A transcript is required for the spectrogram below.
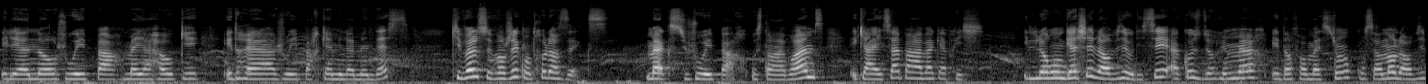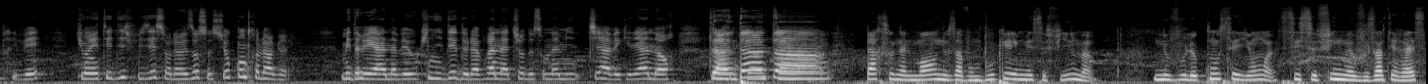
Eleanor jouée par Maya Hawke et Drea jouée par Camila Mendes, qui veulent se venger contre leurs ex. Max joué par Austin Abrams et Carissa par Ava Capri. Ils leur ont gâché leur vie au lycée à cause de rumeurs et d'informations concernant leur vie privée qui ont été diffusées sur les réseaux sociaux contre leur gré. Mais Drea n'avait aucune idée de la vraie nature de son amitié avec Eleanor. Personnellement, nous avons beaucoup aimé ce film. Nous vous le conseillons si ce film vous intéresse.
